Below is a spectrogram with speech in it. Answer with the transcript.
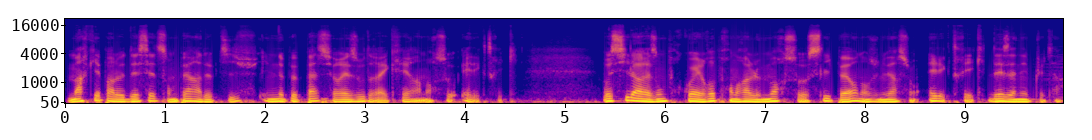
Marqué par le décès de son père adoptif, il ne peut pas se résoudre à écrire un morceau électrique. Aussi la raison pourquoi il reprendra le morceau Sleeper dans une version électrique des années plus tard.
